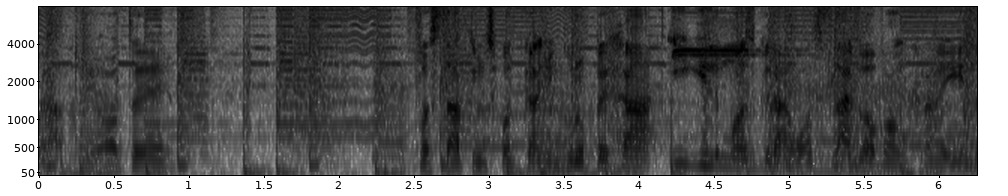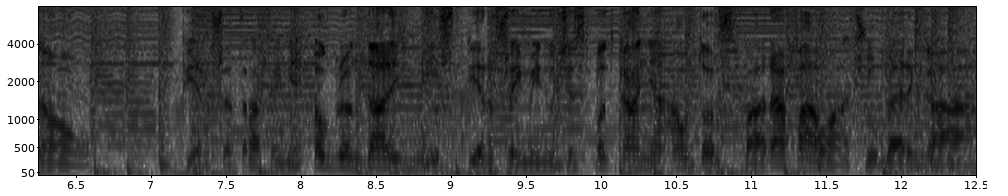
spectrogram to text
dla Toyoty. W ostatnim spotkaniu grupy H Igilmos grało z flagową krainą. Pierwsze trafienie oglądaliśmy już w pierwszej minucie spotkania autorstwa Rafała Ciuberka.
